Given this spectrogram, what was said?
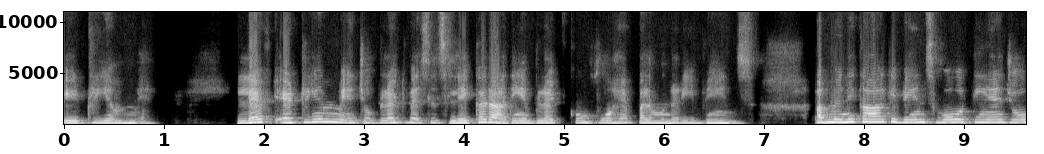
एट्रियम में। लेफ़्ट एट्रियम में जो ब्लड वेसल्स लेकर आ रही हैं ब्लड को, वो है पल्मोनरी वेन्स अब मैंने कहा कि वेन्स वो होती हैं जो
